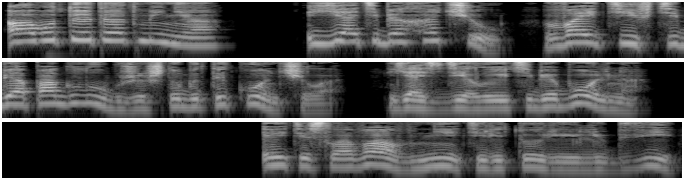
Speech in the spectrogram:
«А вот это от меня. Я тебя хочу, войти в тебя поглубже, чтобы ты кончила. Я сделаю тебе больно». Эти слова вне территории любви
